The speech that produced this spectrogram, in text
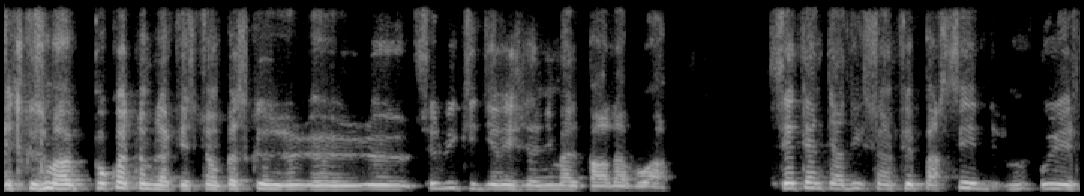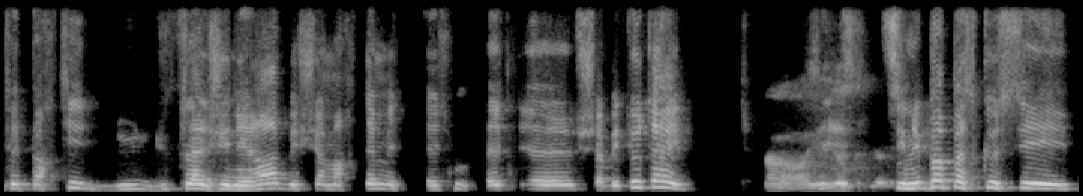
Excuse-moi, pourquoi tu me la question Parce que euh, celui qui dirige l'animal par la voix, cette interdiction fait partie, du, du général, Béchamartem et Shabetotai. Ce n'est pas parce que c'est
